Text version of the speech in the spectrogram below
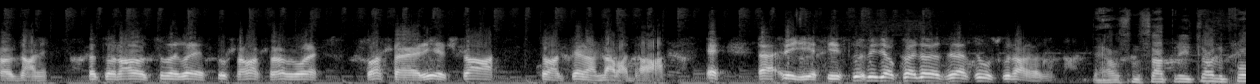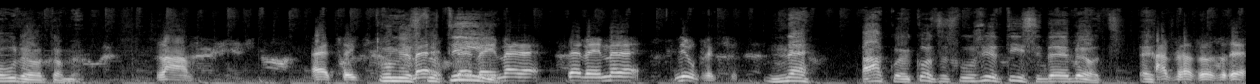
na dane. Zato narod Crne Gore sluša vaše razgovore, vaša je riječ prava, to antena nama da. E, a, vidi, jesi vidio ko je dobio se na Srpsku narodu? Evo smo sad pričali po ure o tome. Znam. Eto, Umjesto me- ti- Tebe i mene, tebe i mene, ni uplici. Ne. Ako je ko zaslužio, ti si debeoc. Eto. A da sam se,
